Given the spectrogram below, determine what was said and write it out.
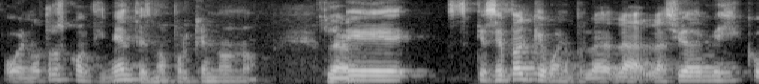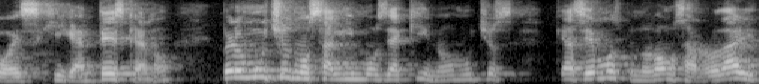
o en otros continentes, ¿no? ¿Por qué no, no? Claro. Eh, que sepan que, bueno, pues la, la- la Ciudad de México es gigantesca, ¿no? Pero muchos no salimos de aquí, ¿no? Muchos, ¿qué hacemos? Pues nos vamos a rodar y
